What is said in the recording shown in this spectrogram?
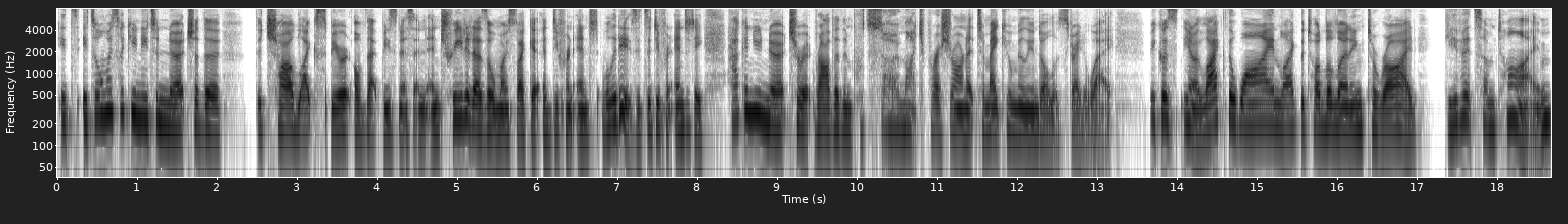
it's it's almost like you need to nurture the the childlike spirit of that business and, and treat it as almost like a, a different entity. Well, it is. It's a different entity. How can you nurture it rather than put so much pressure on it to make you a million dollars straight away? Because, you know, like the wine, like the toddler learning to ride, give it some time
